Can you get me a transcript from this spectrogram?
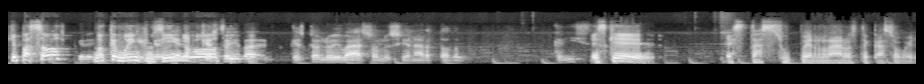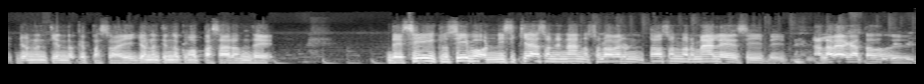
¿Qué pasó? No que muy que inclusivo. Que esto, iba- que esto lo iba a solucionar todo. Es que está súper raro este caso, güey. Yo no entiendo qué pasó ahí. Yo no entiendo cómo pasaron de, de sí, inclusivo, ni siquiera son enanos, solo a un- todos son normales y, y a la verga todo, y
